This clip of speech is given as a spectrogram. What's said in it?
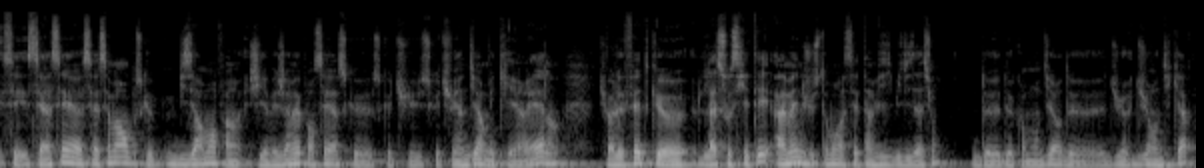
C'est assez, marrant parce que bizarrement, enfin, j'y avais jamais pensé à ce que, tu, viens de dire, mais qui est réel. Hein. Tu vois, le fait que la société amène justement à cette invisibilisation de, comment dire, du, handicap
